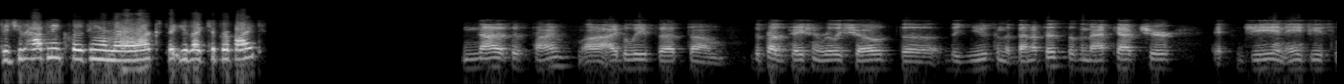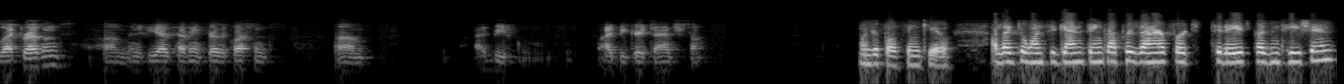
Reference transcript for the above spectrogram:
Did you have any closing remarks that you'd like to provide? Not at this time. Uh, I believe that um, the presentation really showed the, use and the benefits of the Mab Capture G and AG Select resins. Um, and if you guys have any further questions, um, I'd be I'd be great to answer some. Wonderful, thank you. I'd like to once again thank our presenter for today's presentation.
